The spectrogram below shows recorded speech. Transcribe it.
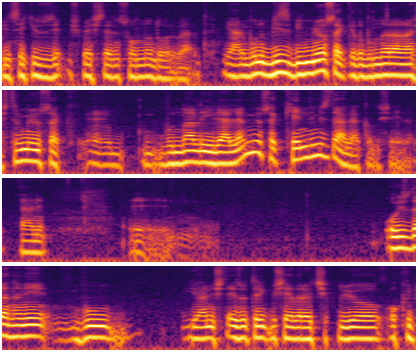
1875'lerin sonuna doğru verdi. Yani bunu biz bilmiyorsak ya da bunları araştırmıyorsak, e, bunlarla ilerlemiyorsak kendimizle alakalı şeyler. Yani e, o yüzden hani bu yani işte ezoterik bir şeyler açıklıyor, okült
